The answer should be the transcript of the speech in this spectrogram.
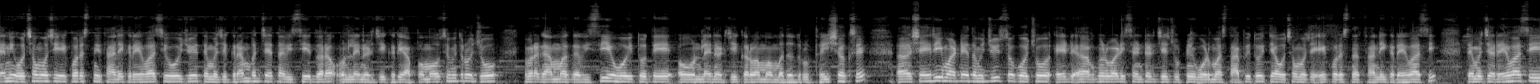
તેની ઓછામાં ઓછી એક વર્ષની સ્થાનિક રહેવાસી હોવી જોઈએ તેમજ ગ્રામ પંચાયતના વિસીએ દ્વારા ઓનલાઈન અરજી કરી આપવામાં આવશે મિત્રો. જો તમારા ગામમાં વિસીએ હોય તો તે ઓનલાઈન અરજી કરવામાં મદદરૂપ થઈ શકશે. શહેરી માટે તમે જોઈ શકો છો એડ આંગણવાડી સેન્ટર જે ચૂંટણી બોર્ડમાં સ્થાપિત હોય ત્યાં ઓછામાં ઓછા એક વર્ષના સ્થાનિક રહેવાસી તેમજ રહેવાસી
